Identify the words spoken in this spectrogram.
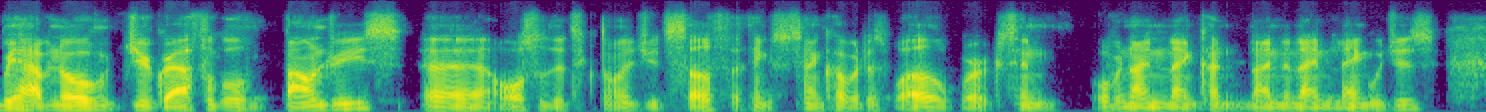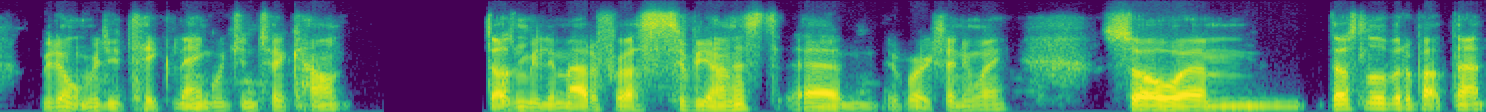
we have no geographical boundaries. Uh, also, the technology itself, I think Suzanne covered as well, works in over 99, 99 languages. We don't really take language into account. Doesn't really matter for us, to be honest. Um, it works anyway. So um, that's a little bit about that.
